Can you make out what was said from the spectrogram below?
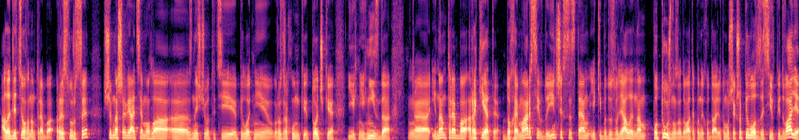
Але для цього нам треба ресурси, щоб наша авіація могла е, знищувати ці пілотні розрахунки, точки, їхні гнізда. Е, і нам треба ракети до Хаймарсів, до інших систем, які би дозволяли нам потужно задавати по них ударів. Тому що якщо пілот засів в підвалі,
